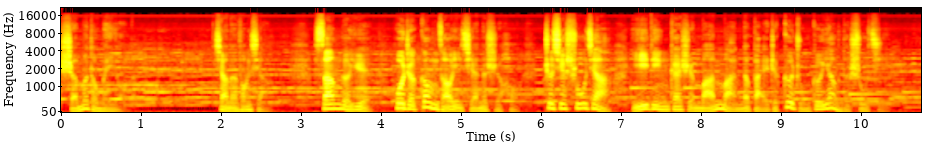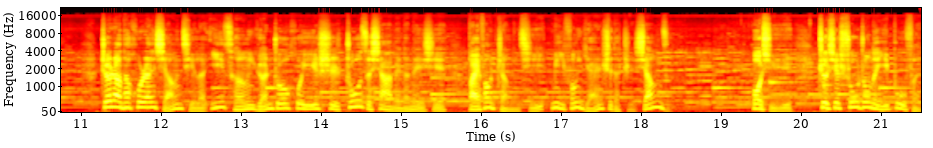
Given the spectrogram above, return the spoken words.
什么都没有了。向南风想，三个月或者更早以前的时候，这些书架一定该是满满的摆着各种各样的书籍。这让他忽然想起了一层圆桌会议室桌子下面的那些摆放整齐、密封严实的纸箱子。或许这些书中的一部分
